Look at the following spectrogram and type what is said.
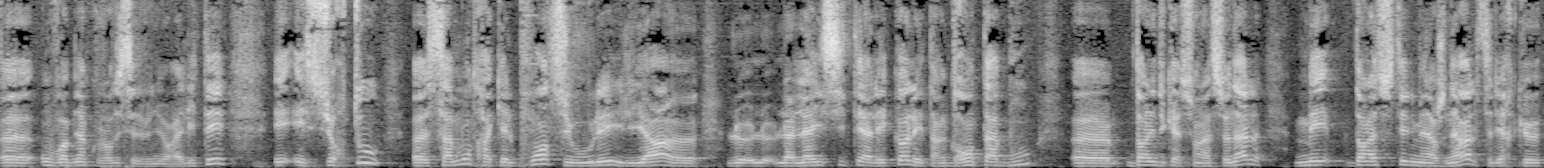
on voit bien qu'aujourd'hui c'est devenu réalité. Et, surtout, ça montre à quel point, si vous voulez, il y a la laïcité à l'école est un grand tabou dans l'éducation nationale, mais dans la société de manière générale. C'est-à-dire que,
